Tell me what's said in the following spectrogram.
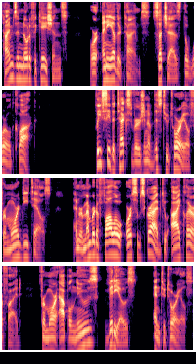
times and notifications, or any other times, such as the world clock. Please see the text version of this tutorial for more details, and remember to follow or subscribe to iClarified for more Apple news, videos, and tutorials.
